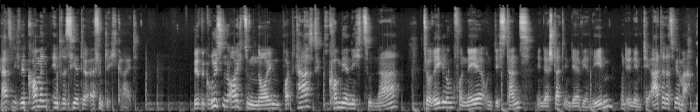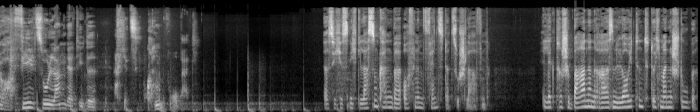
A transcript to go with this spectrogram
Herzlich willkommen, interessierte Öffentlichkeit. Wir begrüßen euch zum neuen Podcast Komm mir nicht zu nah zur Regelung von Nähe und Distanz in der Stadt, in der wir leben und in dem Theater, das wir machen. Oh, viel zu lang der Titel. Ach, jetzt komm, Robert. Dass ich es nicht lassen kann, bei offenem Fenster zu schlafen. Elektrische Bahnen rasen läutend durch meine Stube.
